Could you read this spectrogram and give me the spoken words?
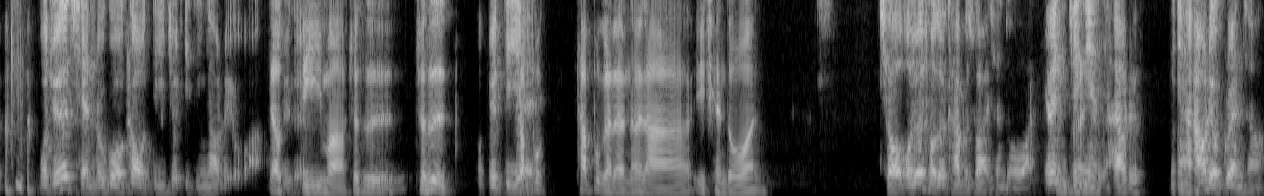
我觉得钱如果够低，就一定要留啊。要低吗？就是就是。我觉得低、欸，他不，他不可能会拿一千多万。球，我觉得球队开不出来一千多万，因为你今年你还要留，你还要留 Grant 啊。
